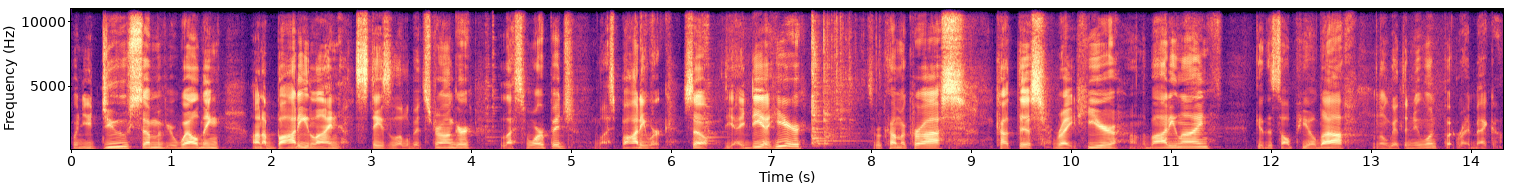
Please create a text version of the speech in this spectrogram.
when you do some of your welding on a body line, it stays a little bit stronger, less warpage, less body work. So the idea here is we'll come across, cut this right here on the body line, get this all peeled off, and we'll get the new one put right back on.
